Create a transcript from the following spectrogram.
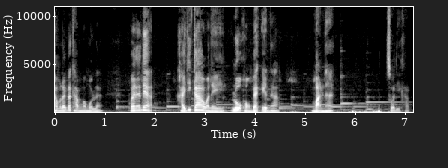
ทำอะไรก็ทำมาหมดแล้ว เพราะฉะนั้นเนี่ยใครที่ก้าวมาในโลกของ back end นะ มันฮะ สวัสดีครับ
